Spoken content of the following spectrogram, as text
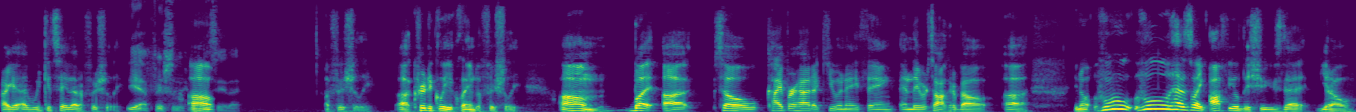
I, I- we could say that officially Yeah, officially. I can say that. officially, uh, critically acclaimed officially. Um, but uh, so Kiper had a Q and A thing, and they were talking about, uh, you know, who who has like off field issues that you know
